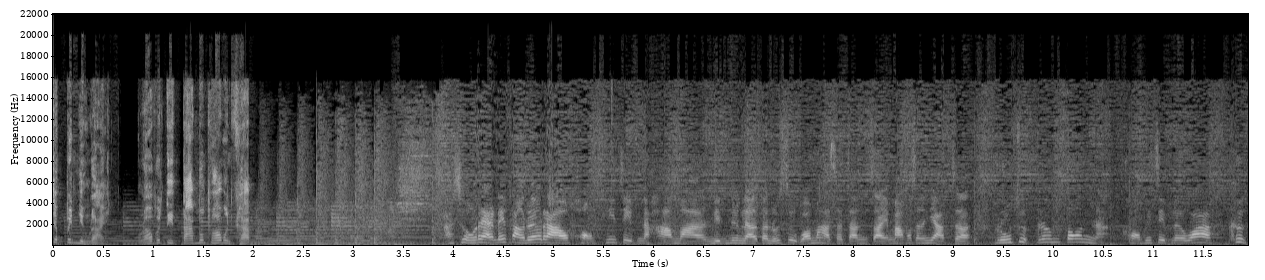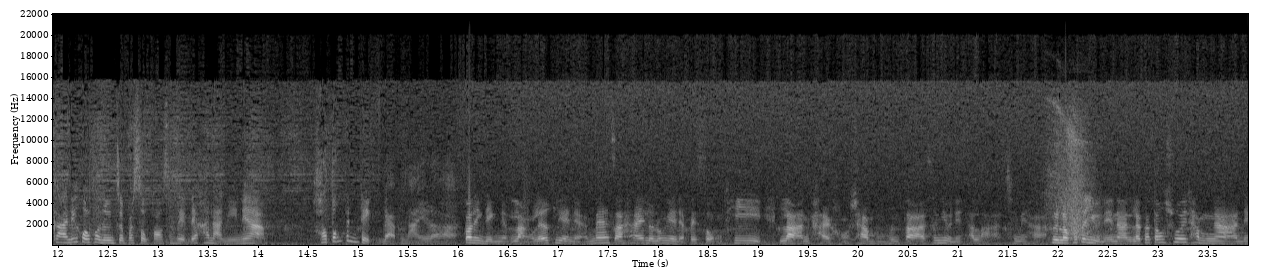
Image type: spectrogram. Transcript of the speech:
จะเป็นอย่างไร เราไปติดตามพร้อมๆกันครับอะช่วงแรกได้ฟังเรื่องราวของพี่จิ๊บนะคะ มานิดนึงแล้วแต่รู้สึกว่ามหัศจรรย์ใจมาก เพราะฉะนั้นอยากจะรู้จุดเริ่มต้นน่ะของพี่จิ๊บเลยว่า คือการที่คนคนหนึงจะประสบความสำเร็จได้ขนาดนี้เนี่ยเขาต้องเป็นเด็กแบบไหนล่ะคะตอนเด็กๆเนี่ยหลังเลิกเรียนเนี่ยแม่จะให้รถโรงเรียนเนี่ยไปส่งที่ร้านขายของชำของคุณตา ซึ่งอยู่ในตลาดใช่ไหมคะคือเราก็จะอยู่ในนั้น แล้วก็ต้องช่วยทำงานใน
